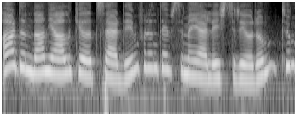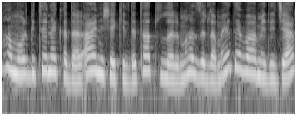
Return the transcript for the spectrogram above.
Ardından yağlı kağıt serdiğim fırın tepsime yerleştiriyorum. Tüm hamur bitene kadar aynı şekilde tatlılarımı hazırlamaya devam edeceğim.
